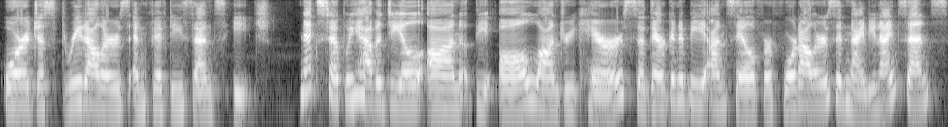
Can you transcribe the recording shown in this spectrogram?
or just $3.50 each. Next up, we have a deal on the All Laundry Care. So they're going to be on sale for $4.99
